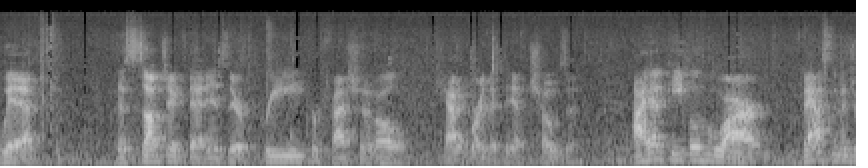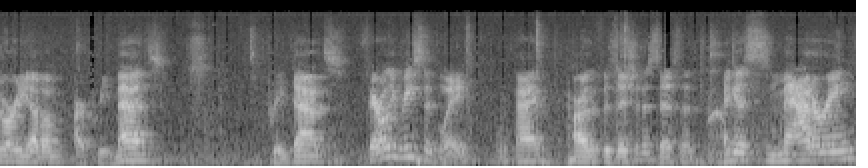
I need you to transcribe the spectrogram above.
with the subject that is their pre-professional category that they have chosen. I have people who are, vastly majority of them are pre-meds, pre-dents. Fairly recently, okay, are the physician assistant. I get a smattering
